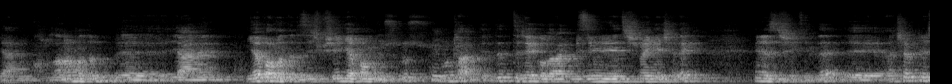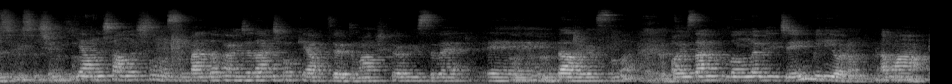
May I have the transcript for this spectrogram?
Yani kullanamadım. e, yani yapamadığınız hiçbir şey yapamıyorsunuz. Hı. Bu takdirde direkt olarak bizimle iletişime geçerek en hızlı şekilde e, açabilirsiniz. Çünkü yanlış anlaşılmasın. Ben daha önceden çok yaptırdım Afrika örgüsü ve e, dalgasını. Evet. O yüzden kullanılabileceğini biliyorum. Ama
